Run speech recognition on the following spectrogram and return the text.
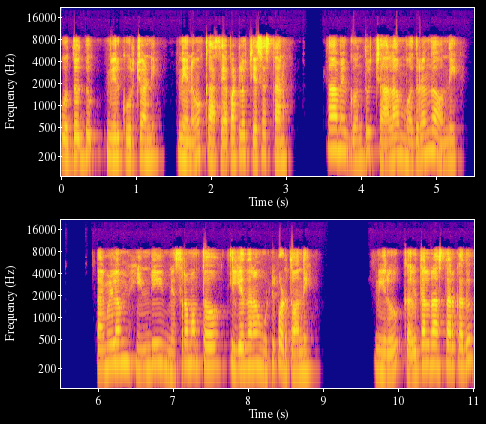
వద్దొద్దు మీరు కూర్చోండి. నేను కాసేపట్లో చేసేస్తాను. ఆమె గొంతు చాలా మధురంగా ఉంది. తమిళం హిందీ మిశ్రమంతో తీయదనం ఉట్టిపడుతోంది. మీరు కవితలు రాస్తారు కదూ?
